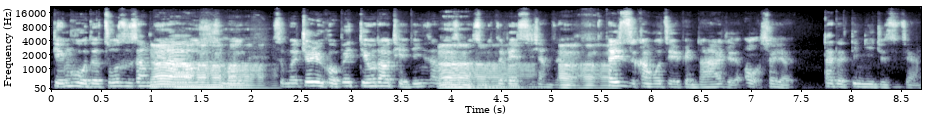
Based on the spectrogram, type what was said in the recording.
点火的桌子上面啊，嗯或是什么什么 Jericho 被丢到铁钉上面，什么什么这类似像这样，他就只看过这些片段，他就觉得哦摔跤他的定义就是这样，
